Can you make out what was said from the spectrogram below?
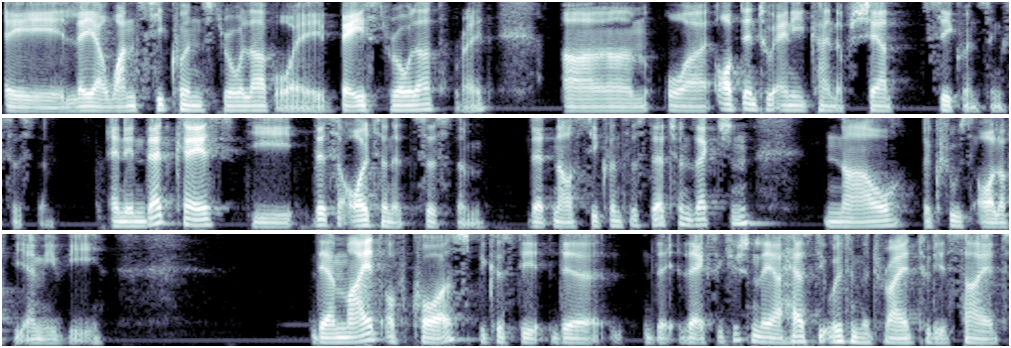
a layer one sequenced rollup or a based rollup, right? Um, or opt into any kind of shared sequencing system. And in that case, the this alternate system that now sequences that transaction now accrues all of the MEV. There might, of course, because the, the, the, the execution layer has the ultimate right to decide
